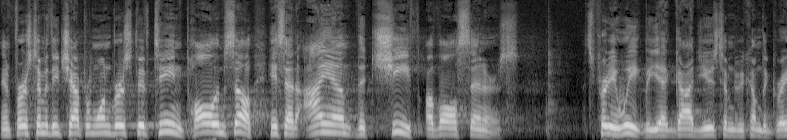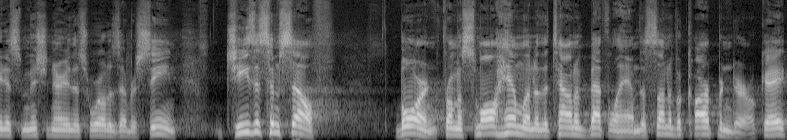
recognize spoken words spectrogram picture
In 1 Timothy chapter 1 verse 15, Paul himself, he said, "I am the chief of all sinners." It's pretty weak, but yet God used him to become the greatest missionary this world has ever seen. Jesus himself, born from a small hamlet of the town of Bethlehem, the son of a carpenter, okay?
